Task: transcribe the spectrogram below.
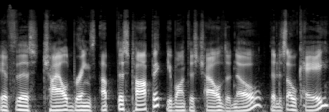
if this child brings up this topic. You want this child to know that it's okay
